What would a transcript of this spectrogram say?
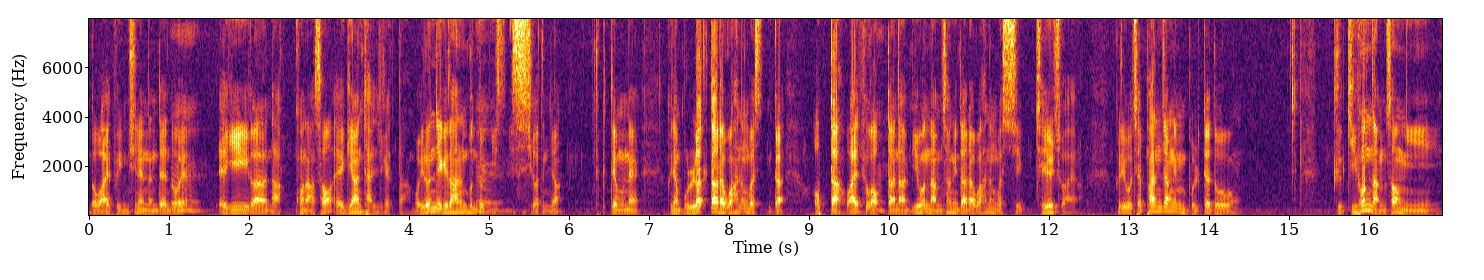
너 와이프 임신했는데 너의 음. 아기가 낳고 나서 아기한테 알리겠다. 뭐 이런 얘기도 하는 분도 음. 있, 있으시거든요. 그렇기 때문에 그냥 몰랐다라고 하는 것이 그러니까 없다. 와이프가 없다. 나 미혼 남성이다라고 하는 것이 제일 좋아요. 그리고 재판장님 볼 때도 그 기혼 남성이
